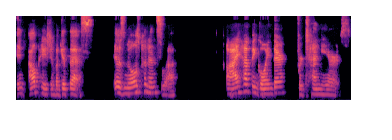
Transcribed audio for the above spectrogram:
in outpatient. But get this, it was Mills Peninsula. I have been going there for 10 years.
